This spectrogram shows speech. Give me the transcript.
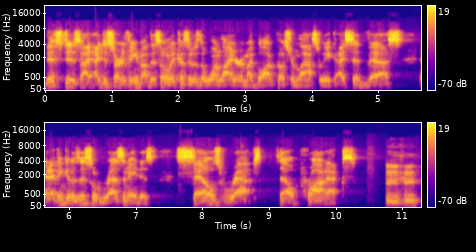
this just I, I just started thinking about this only because it was the one liner in my blog post from last week. I said this, and I think it was this will resonate as sales reps sell products. Mm-hmm.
